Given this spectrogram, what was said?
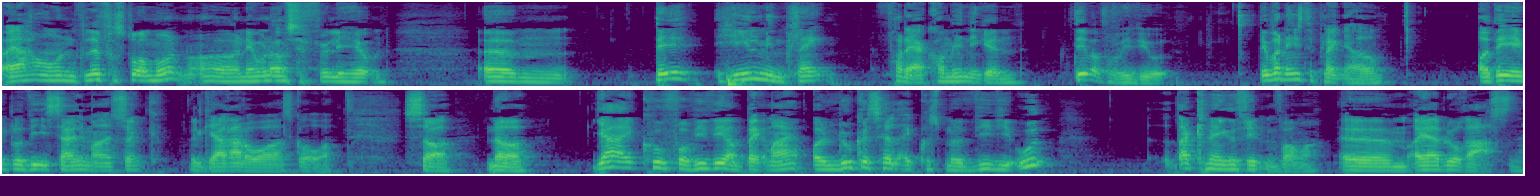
og jeg har jo en lidt for stor mund, og nævner jo selvfølgelig hævn. Øh, det hele min plan, fra da jeg kom ind igen, det var for Vivi ud. Det var den eneste plan, jeg havde. Og det er ikke blevet vist særlig meget i synk, hvilket jeg er ret overrasket over. Så når jeg ikke kunne få Vivi om bag mig, og Lukas heller ikke kunne smide Vivi ud, der knækkede filmen for mig. Øhm, og jeg blev rasende,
